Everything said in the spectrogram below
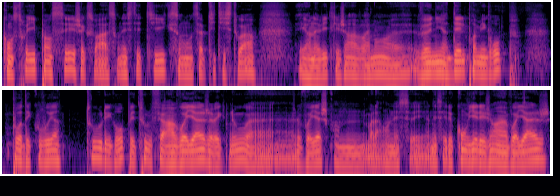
construit, pensé. Chaque soir a son esthétique, son, sa petite histoire. Et on invite les gens à vraiment euh, venir dès le premier groupe pour découvrir tous les groupes et tout faire un voyage avec nous. euh, le voyage qu'on voilà, on essaie, on essaie de convier les gens à un voyage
